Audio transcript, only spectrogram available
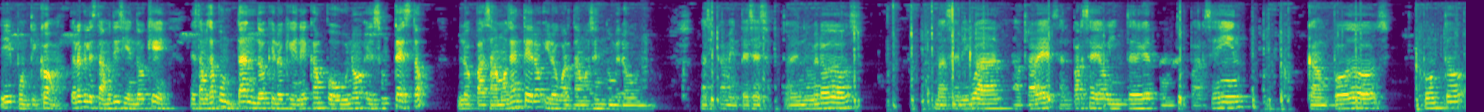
y punto y coma. Entonces lo que le estamos diciendo que le estamos apuntando que lo que viene campo 1 es un texto lo pasamos a entero y lo guardamos en número 1 Básicamente es eso. Entonces, número 2 va a ser igual a otra vez al parseo integer.parseIn campo 2 punto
